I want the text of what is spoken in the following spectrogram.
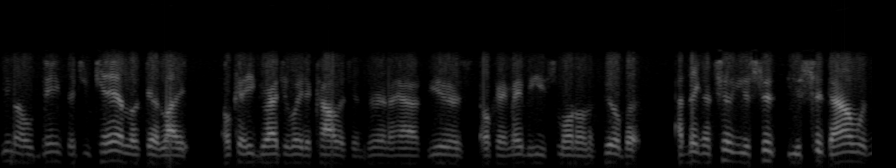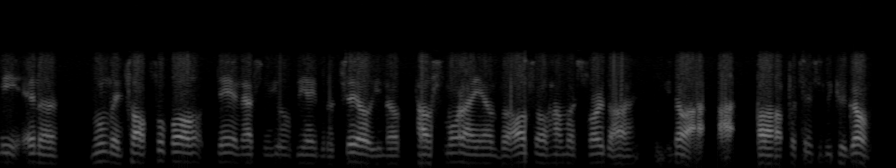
you know things that you can look at like okay he graduated college in three and a half years. Okay, maybe he's smart on the field, but I think until you sit you sit down with me in a room and talk football, then that's when you'll be able to tell, you know, how smart I am, but also how much further I, you know, I, I uh, potentially could go.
